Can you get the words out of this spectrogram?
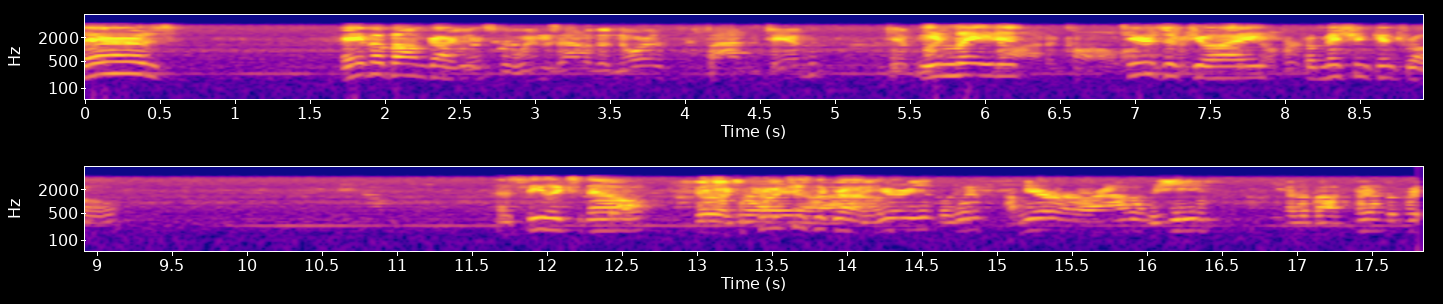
There's Eva Baumgartner. Felix, the wind's out of the north, five to ten. Give Mike Elated. A call. Tears of joy frequency. From Mission Control. As Felix now Felix, approaches the uh, ground. hear you. The winds here are out of the east at about 10 to 15.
